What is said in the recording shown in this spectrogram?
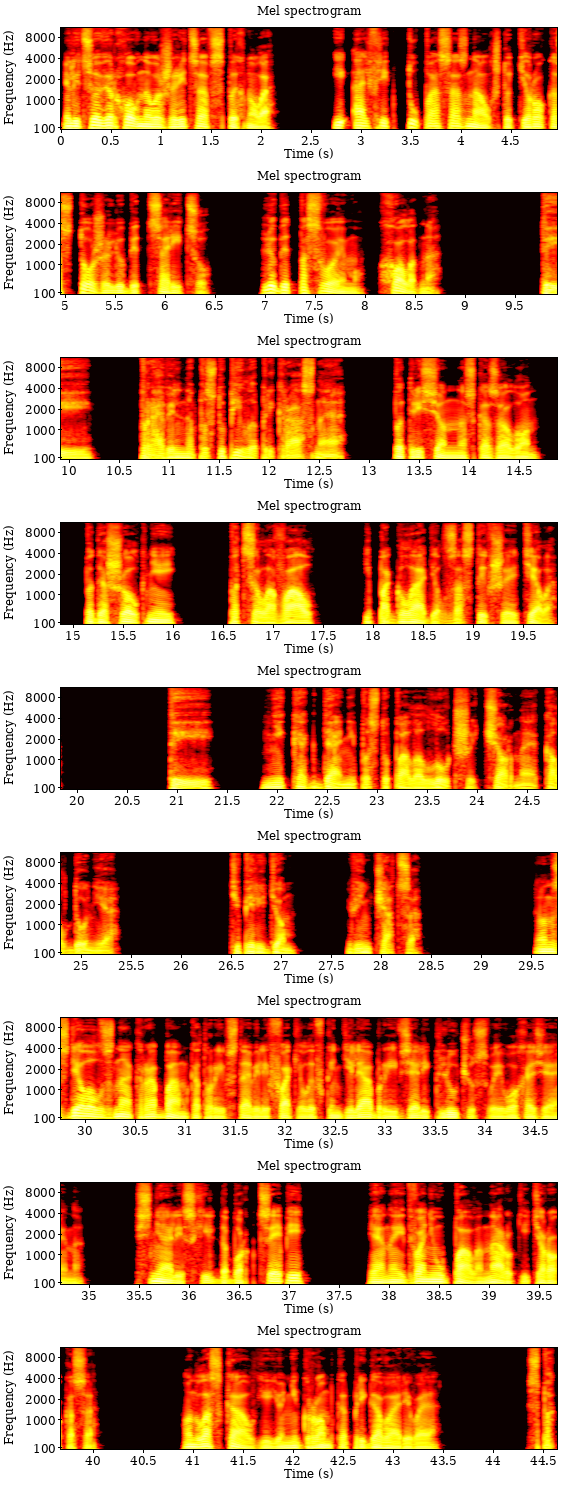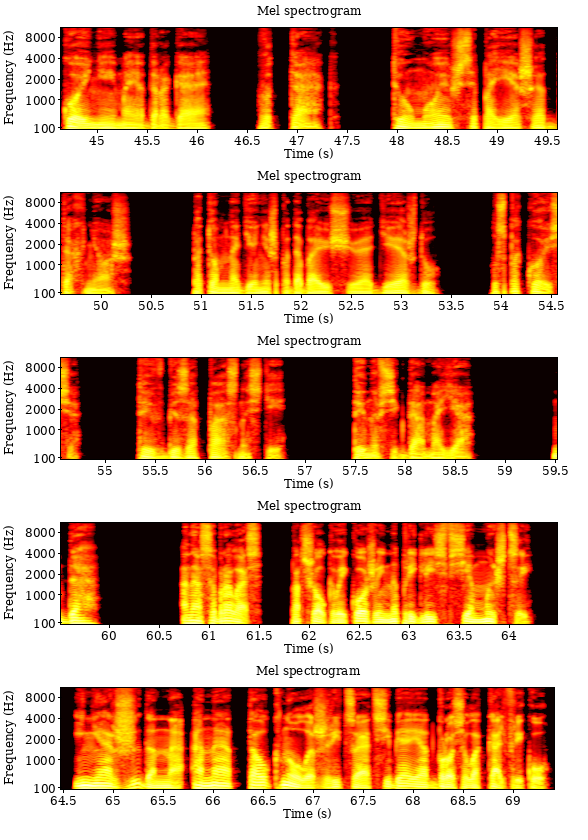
Лицо верховного жреца вспыхнуло. И Альфрик тупо осознал, что Тирокос тоже любит царицу. Любит по-своему, холодно. «Ты правильно поступила, прекрасная», — потрясенно сказал он. Подошел к ней, поцеловал и погладил застывшее тело. «Ты никогда не поступала лучше, черная колдунья. Теперь идем венчаться». Он сделал знак рабам, которые вставили факелы в канделябры и взяли ключ у своего хозяина. Сняли с Хильдеборг цепи, и она едва не упала на руки Терокоса. Он ласкал ее, негромко приговаривая. «Спокойнее, моя дорогая. Вот так. Ты умоешься, поешь и отдохнешь. Потом наденешь подобающую одежду. Успокойся. Ты в безопасности. Ты навсегда моя». «Да». Она собралась. Под шелковой кожей напряглись все мышцы. И неожиданно она оттолкнула жреца от себя и отбросила к Альфрику.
